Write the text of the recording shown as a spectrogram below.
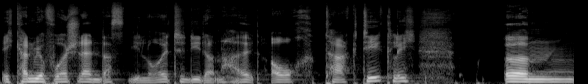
Ich kann mir vorstellen, dass die Leute, die dann halt auch tagtäglich ähm,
